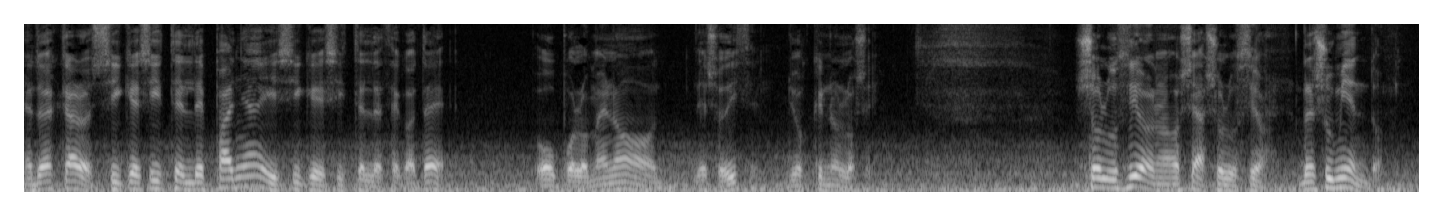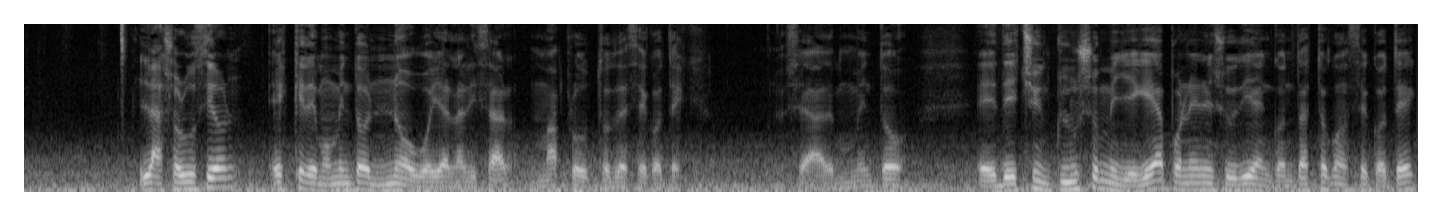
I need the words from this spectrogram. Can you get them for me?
Entonces, claro, sí que existe el de España y sí que existe el de CKT. O por lo menos eso dicen. Yo es que no lo sé. Solución, o sea, solución. Resumiendo, la solución es que de momento no voy a analizar más productos de Cecotec. O sea, de momento, eh, de hecho incluso me llegué a poner en su día en contacto con Cecotec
